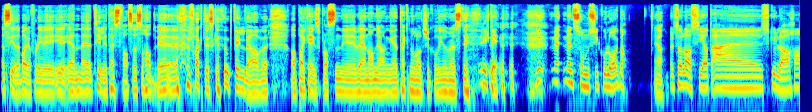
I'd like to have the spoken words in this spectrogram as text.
Jeg sier det bare fordi vi i en eh, tidlig testfase så hadde vi eh, faktisk et bilde av, av parkeringsplassen i, ved Nanyang Technological University. Riktig. Du, men, men, som psykolog, da. Ja. Altså, la oss si at jeg skulle ha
